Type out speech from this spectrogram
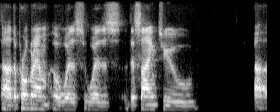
the program was was designed to uh,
